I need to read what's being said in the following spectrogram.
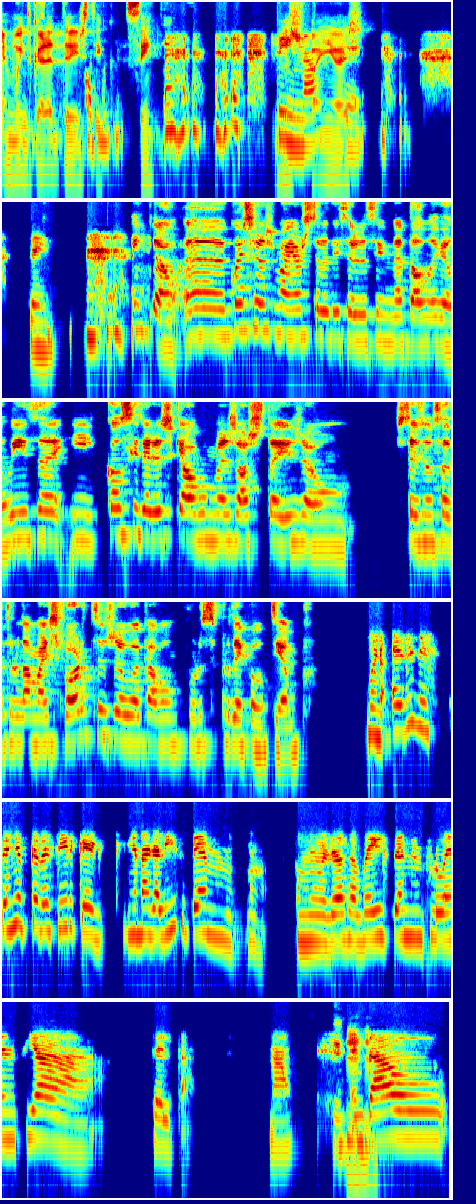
É muito característico, como... sim. sim, Dos não? espanhóis. É. Sim. Então, uh, quais são as maiores tradições assim de Natal na Galiza e consideras que algumas já estejam estejam-se a tornar mais fortes ou acabam por se perder com o tempo? Bueno, he de, que dizer que na Galiza tem, como já sabéis, tem influência celta, não? Sí. Entonces,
